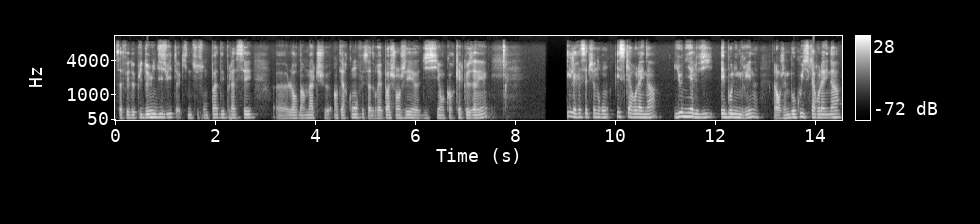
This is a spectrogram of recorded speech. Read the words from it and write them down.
Ça fait depuis 2018 qu'ils ne se sont pas déplacés euh, lors d'un match interconf et ça ne devrait pas changer euh, d'ici encore quelques années. Ils réceptionneront East Carolina, UNLV et Bowling Green. Alors j'aime beaucoup East Carolina,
